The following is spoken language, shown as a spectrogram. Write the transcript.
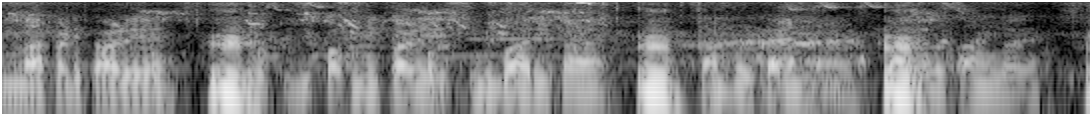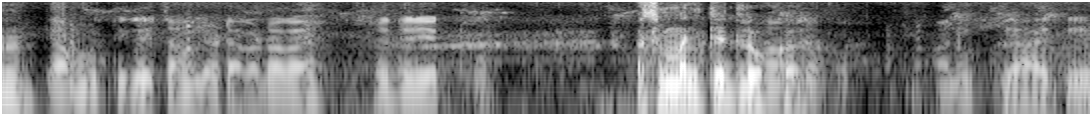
नाकाडी काळे. मग तिची पापणी काळी आहे, शिंग बारीक आहे. तांबड काय नाही पायाला चांगला आहे. त्यामुळे ती गाय चांगली टाका टाका आहे सदर एक. असं म्हणतात लोक लोकं. आणि ही आहे ती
